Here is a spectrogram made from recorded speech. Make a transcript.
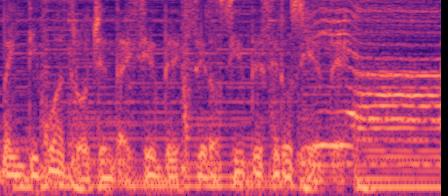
2487-0707.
